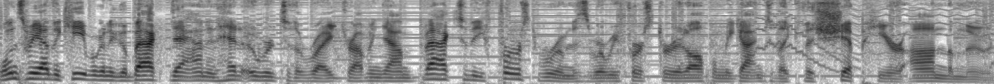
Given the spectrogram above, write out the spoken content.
Once we have the key, we're going to go back down and head over to the right, dropping down back to the first room. This is where we first started off when we got into like the ship here on the moon.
